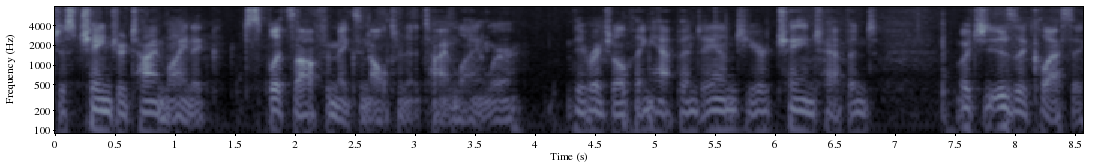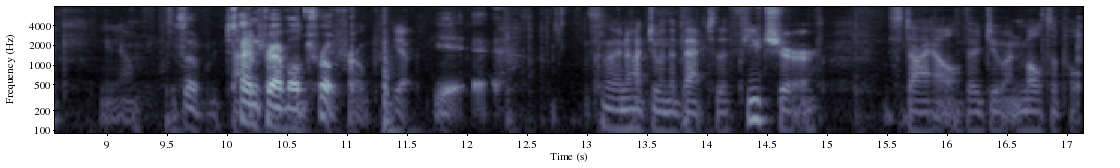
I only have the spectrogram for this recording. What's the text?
just change your timeline. It splits off and makes an alternate timeline where the original thing happened and your change happened, which is a classic, you know, It's a time, travel trope. trope. Yep. Yeah. So they're not doing the Back to the Future style. They're doing multiple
